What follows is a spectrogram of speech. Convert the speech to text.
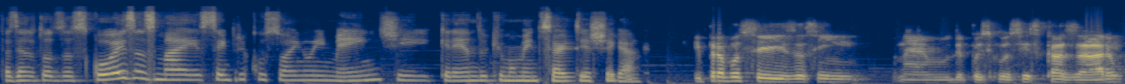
Fazendo todas as coisas, mas sempre com o sonho em mente e crendo que o momento certo ia chegar. E para vocês, assim, né, depois que vocês casaram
